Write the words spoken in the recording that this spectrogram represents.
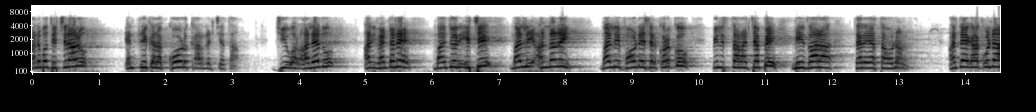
అనుమతి ఇచ్చినారు. ఎన్నికల కోడ్ కారణం చేత జీవో రాలేదు. అది వెంటనే మంజూరీ ఇచ్చి మళ్ళీ అన్నని మళ్ళీ ఫౌండేషన్ కొరకు పిలుస్తానని చెప్పి మీ ద్వారా తెలియజేస్తా ఉన్నాను. అంతేకాకుండా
